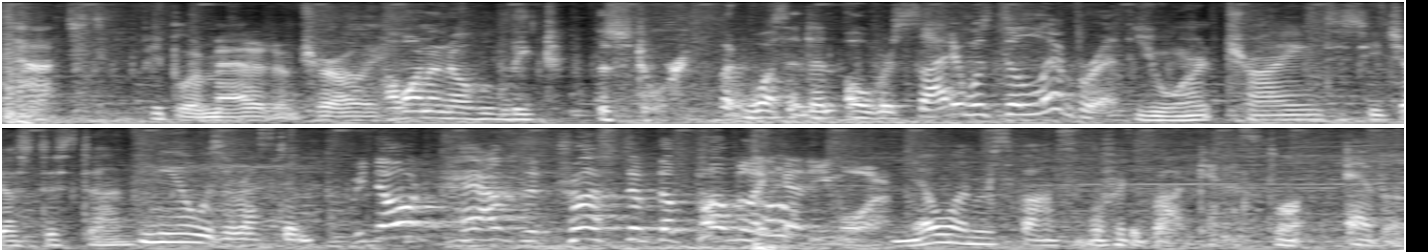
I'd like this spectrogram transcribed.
touched. People are mad at him, Charlie. I want to know who leaked the story. It wasn't an oversight, it was deliberate. You weren't trying to see justice done? Neil was arrested. We don't have the trust of the public anymore. No one responsible for the broadcast will ever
